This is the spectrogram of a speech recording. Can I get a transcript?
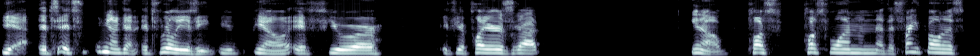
yeah, it's it's you know again it's really easy. You you know if your if your players got you know plus plus one at the strength bonus,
